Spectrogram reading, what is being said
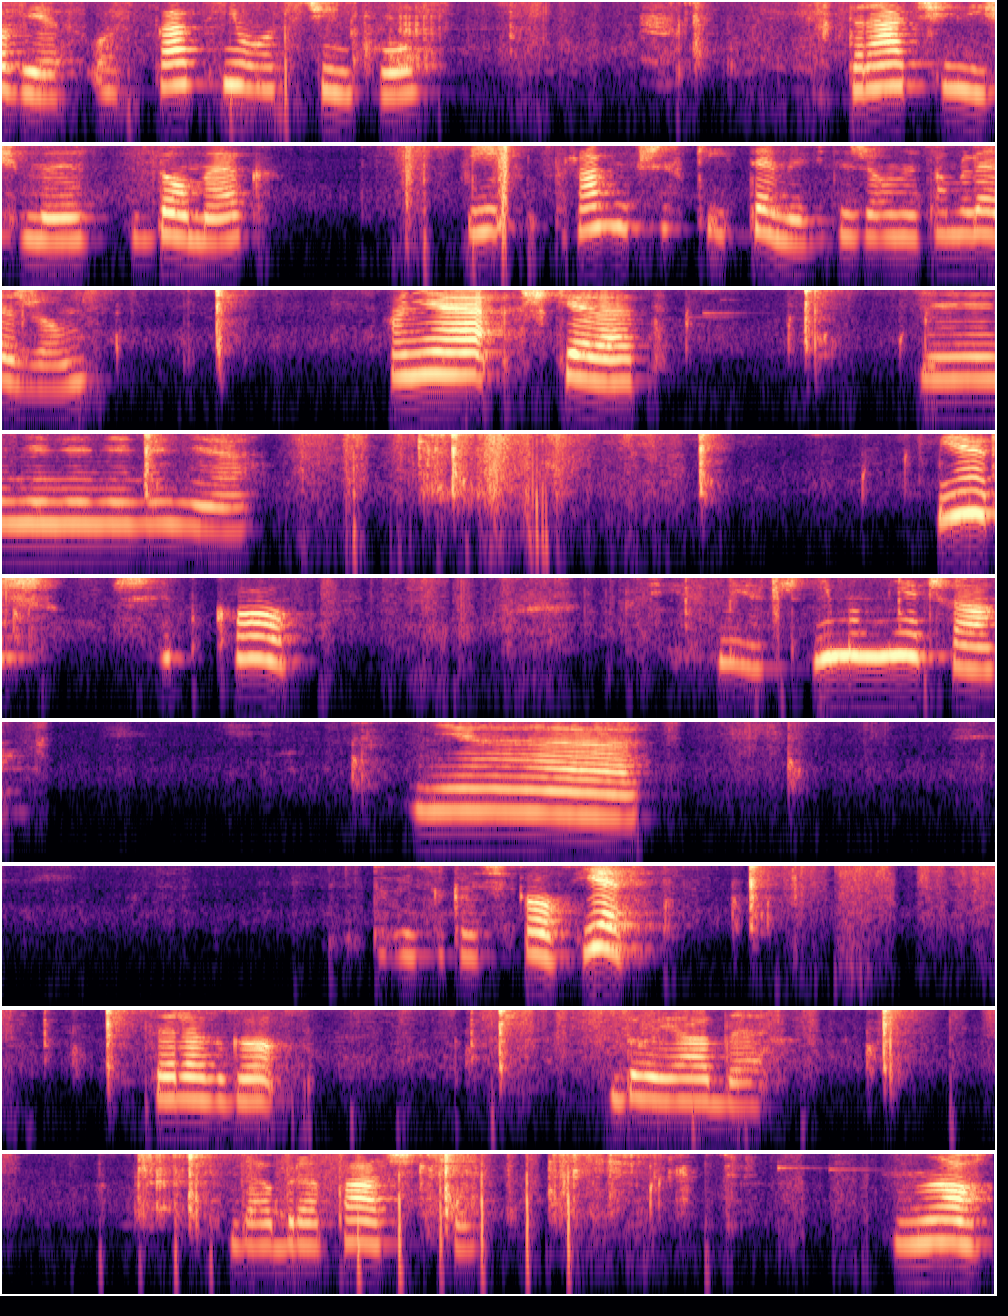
Widzowie, w ostatnim odcinku straciliśmy domek i prawie wszystkie itemy. Widzę, że one tam leżą. O nie, szkielet. Nie, nie, nie, nie, nie, nie. Miecz! Szybko! Gdzie jest miecz? Nie mam miecza. Nie. To jest jakaś... O, jest! Teraz go dojadę. Dobra, patrzcie. No,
